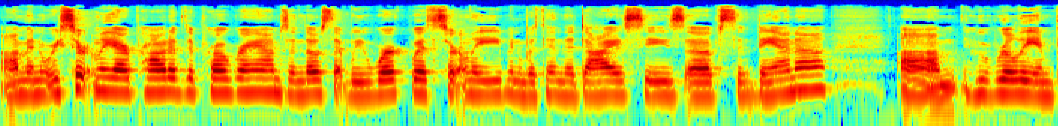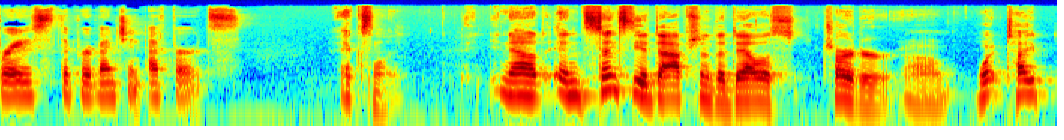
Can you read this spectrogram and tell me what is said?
Um, and we certainly are proud of the programs and those that we work with, certainly even within the Diocese of Savannah um, who really embrace the prevention efforts. Excellent. Now, and since the adoption of the Dallas Charter, uh, what type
